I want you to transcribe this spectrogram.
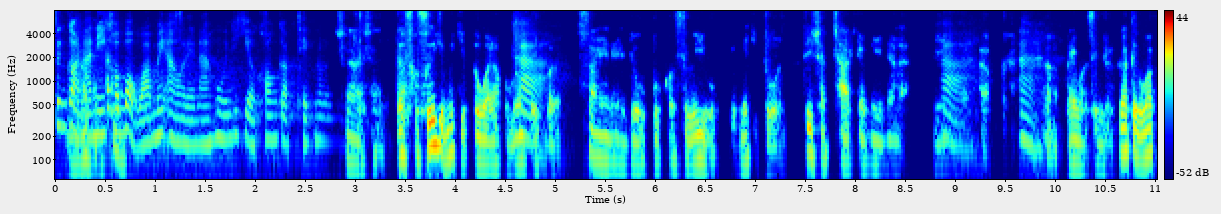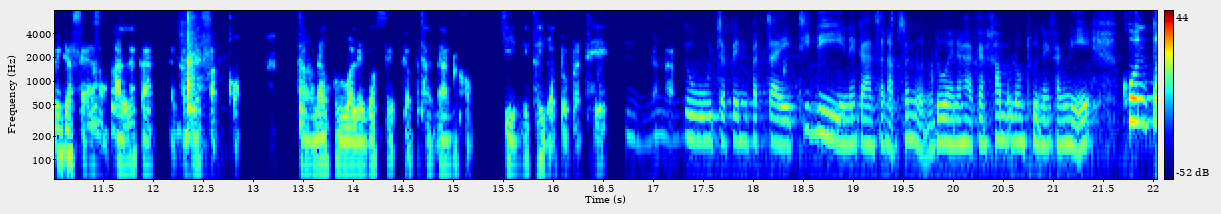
ซึ่งก่อนหน้านี้เขาบอกว่าไม่เอาเลยนะหุ้นที่เกี่ยวข้องกับเทคโนโลยีใช่ใช่แต่เขาซื้ออยู่ไม่กี่ตัวแล้วผมไม่ไปเปิดไส้ในดูปุ๊บเขาซื้ออยู่อยู่ไม่กี่ตัวที่ชัดๆก็มีนี่แหละครับไต้หวันสิงก็ถือว่าเป็นกระแสสองอันแล้วกันนะครับในฝั่งของทางด้านคุณวอร์เรนบัฟเฟตต์กับทางด้านของจีนที่ทยอยเปิดประเทศนะครับดูจะเป็นปัจจัยที่ดีในการสนับสนุนด้วยนะคะ การเข้ามาลงทุนในครั้งนี้ คุณโต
